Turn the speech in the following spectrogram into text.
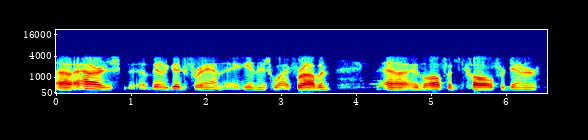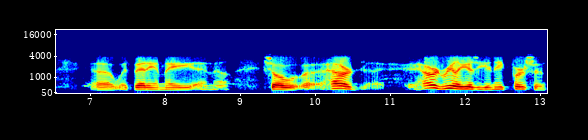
Uh, Howard has been a good friend. He and his wife Robin uh, have often called for dinner uh, with Betty and me, and uh, so uh, Howard Howard really is a unique person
